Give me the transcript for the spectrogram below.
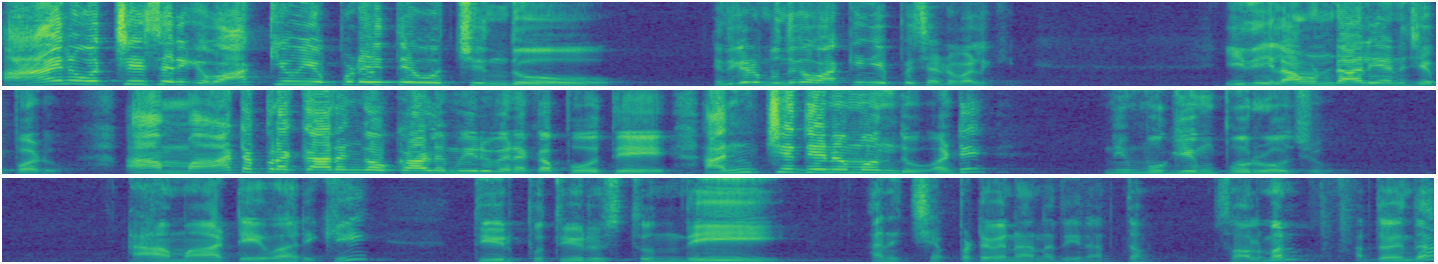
ఆయన వచ్చేసరికి వాక్యం ఎప్పుడైతే వచ్చిందో ఎందుకంటే ముందుగా వాక్యం చెప్పేశాడు వాళ్ళకి. ఇది ఇలా ఉండాలి అని చెప్పాడు. ఆ మాట ప్రకారంగా ఒకళ్ళు మీరు వినకపోతే అంచె దినమందు అంటే నీ ముగింపు రోజు ఆ మాటే వారికి తీర్పు తీరుస్తుంది అని చెప్పటమే నాన్న దీని అర్థం. సాల్మన్ అర్థమైందా?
